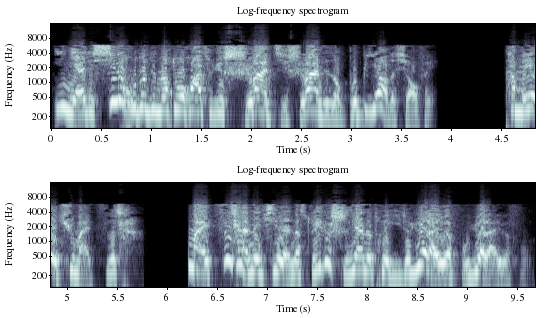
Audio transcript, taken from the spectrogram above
一年就稀里糊涂就能多花出去十万、几十万这种不必要的消费，他没有去买资产，买资产那批人呢，随着时间的推移就越来越富，越来越富。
